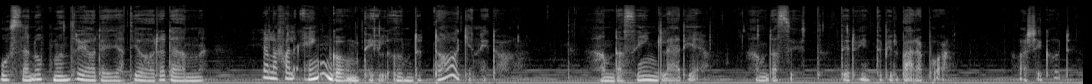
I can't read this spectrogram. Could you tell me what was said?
och sen uppmuntrar jag dig att göra den i alla fall en gång till under dagen idag. Andas in glädje, andas ut det du inte vill bära på. Varsågod.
